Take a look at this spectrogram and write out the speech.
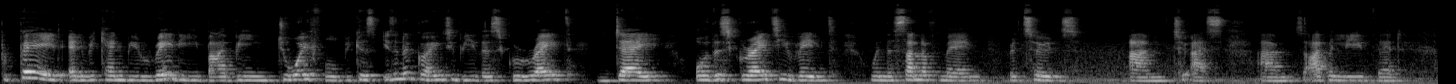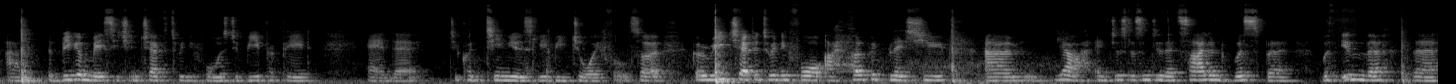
prepared and we can be ready by being joyful because isn't it going to be this great day or this great event when the Son of Man returns um, to us? Um, so I believe that um, the bigger message in chapter 24 is to be prepared and uh, to continuously be joyful. So go read chapter 24. I hope it bless you. Um, yeah, and just listen to that silent whisper within the the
